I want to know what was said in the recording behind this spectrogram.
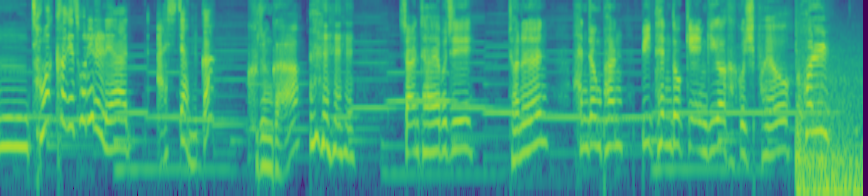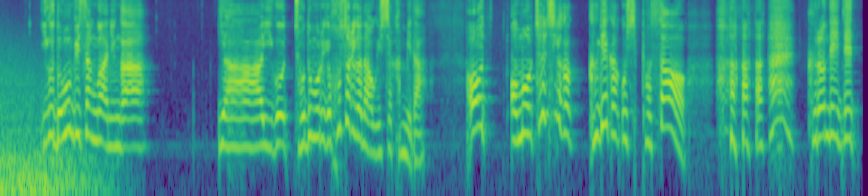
음 정확하게 소리를 내야 아시지 않을까? 그런가? 산타 할아버지, 저는 한정판 삐텐도 게임기가 갖고 싶어요. 헐 이거 너무 비싼 거 아닌가 야 이거 저도 모르게 헛소리가 나오기 시작합니다. 어 어머 천식이가 그게 갖고 싶었어? 그런데 이제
